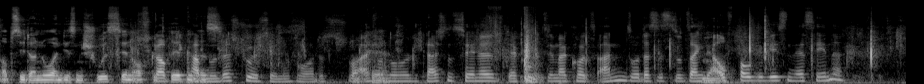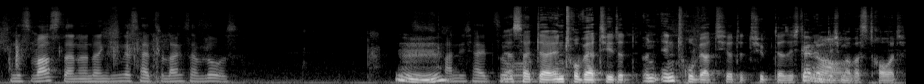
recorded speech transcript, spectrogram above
Ob sie da nur in diesen Schulszenen aufgetreten ist. Ich glaube, die kam nur der Schulszene vor. Das war okay. einfach nur die Klassenszene. Der guckt sie mal kurz an. So, das ist sozusagen der hm. Aufbau gewesen der Szene. Und das war's dann. Und dann ging das halt so langsam los. Mhm. Fand ich halt so. Er ist halt der introvertierte, ein introvertierte Typ, der sich dann genau. endlich mal was traut.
